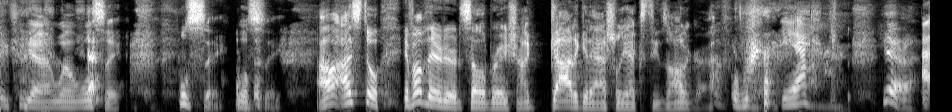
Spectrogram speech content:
yeah. Well, we'll see. We'll see. We'll see. I, I still, if I'm there during celebration, I got to get Ashley Eckstein's autograph. Yeah. yeah, I-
